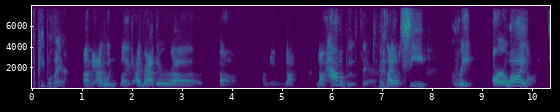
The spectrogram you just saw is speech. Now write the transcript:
the people there. I mean, I wouldn't like. I'd rather, uh, um, I mean, not not have a booth there because I don't see great ROI on it.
